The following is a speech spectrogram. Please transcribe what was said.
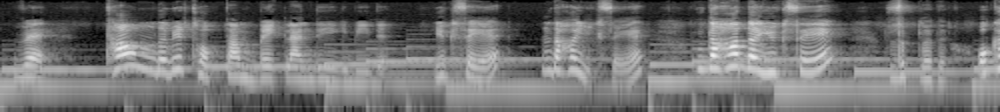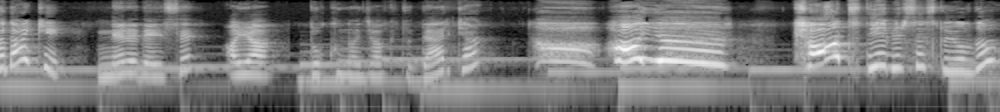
ve tam da bir toptan beklendiği gibiydi. Yükseğe, daha yükseğe, daha da yükseğe zıpladı. O kadar ki neredeyse aya dokunacaktı derken Hayır! Çat diye bir ses duyuldu.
